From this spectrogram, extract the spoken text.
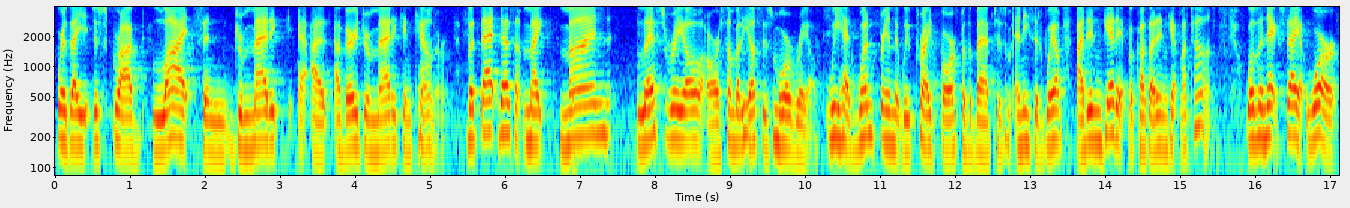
where they described lights and dramatic, a, a very dramatic encounter. But that doesn't make mine less real or somebody else is more real. We had one friend that we prayed for for the baptism, and he said, Well, I didn't get it because I didn't get my tongues. Well, the next day at work,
